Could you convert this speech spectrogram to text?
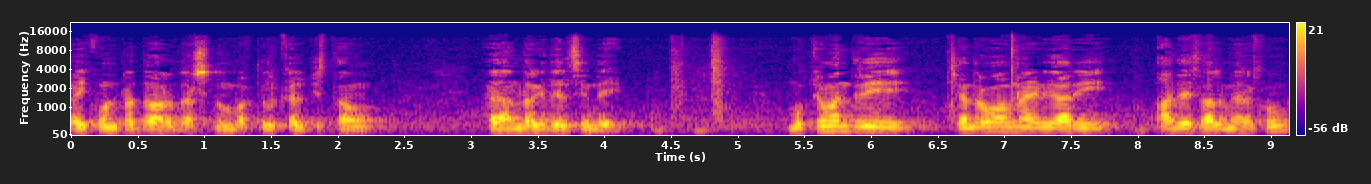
వైకుంఠ ద్వార దర్శనం భక్తులకు కల్పిస్తాము. అది అందరికీ తెలిసిందే. ముఖ్యమంత్రి చంద్రబాబు నాయుడు గారి ఆదేశాల మేరకు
